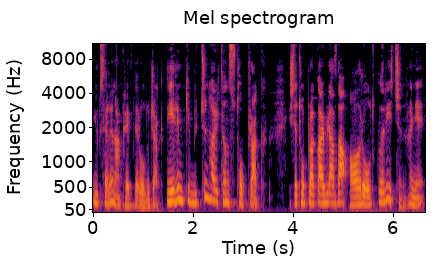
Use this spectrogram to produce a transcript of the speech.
yükselen akrepler olacak. Diyelim ki bütün haritanız toprak. İşte topraklar biraz daha ağır oldukları için hani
